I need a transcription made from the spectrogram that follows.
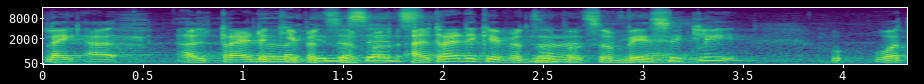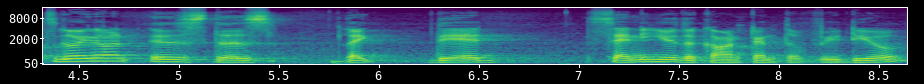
like I, I'll try to No, keep like, it simple. sense- I'll try to keep it No, no, simple. So yeah. basically, what's going on is this like they're sending you the content, the video,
